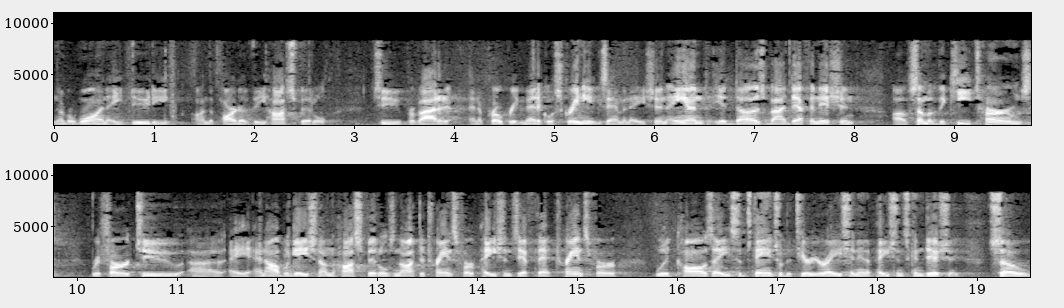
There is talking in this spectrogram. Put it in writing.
number one, a duty on the part of the hospital to provide an appropriate medical screening examination, and it does, by definition of some of the key terms, refer to uh, a, an obligation on the hospitals not to transfer patients if that transfer would cause a substantial deterioration in a patient's condition. So,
